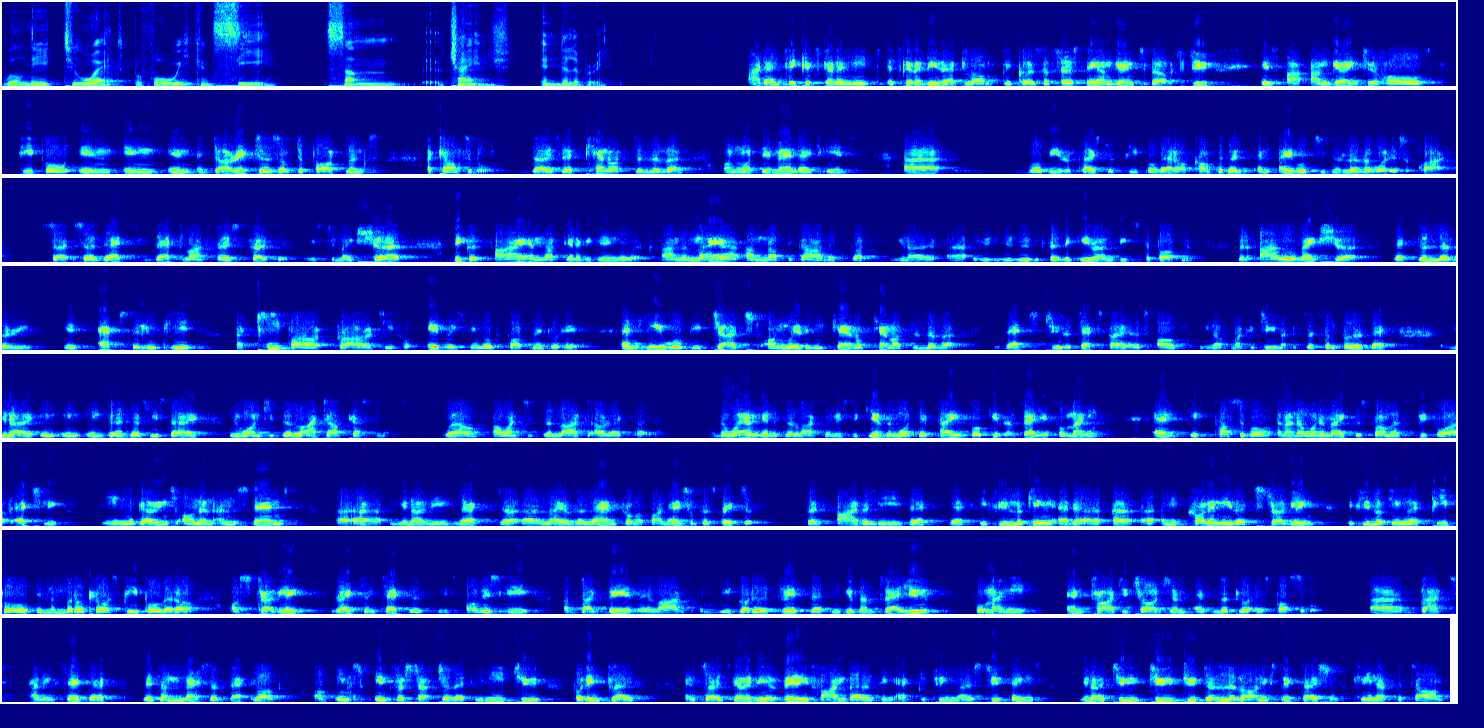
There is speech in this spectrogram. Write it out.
will need to wait before we can see some change in delivery? I don't think it's going to need it's going to be that long because the first thing I'm going to be able to do is I, I'm going to hold people in, in, in directors of departments accountable. Those that cannot deliver on what their mandate is uh, will be replaced with people that are competent and able to deliver what is required. So, so that's, that's my first process, is to make sure because I am not going to be doing the work. I'm the mayor. I'm not the guy that's got, you know, uh, who, who physically runs each department. But I will make sure that delivery is absolutely a key power, priority for every single departmental head. And he will be judged on whether he can or cannot deliver that to the taxpayers of, you know, Mgijima. It's as simple as that. You know, in, in, in business we say we want to delight our customers. Well, I want to delight our ratepayers. And the way I'm going to delight them is to give them what they're paying for, give them value for money, and if possible, and I don't want to make this promise before I've actually seen the goings on and understand, uh, uh you know, the exact uh, uh, lay of the land from a financial perspective, but I believe that, that if you're looking at a, a, an economy that's struggling, if you're looking at people in the middle class people that are, are struggling, rates and taxes is obviously a bugbear in their lives, and we've got to address that and give them value for money and try to charge them as little as possible. Uh, but having said that, there's a massive backlog of in- infrastructure that we need to put in place. And so it's going to be a very fine balancing act between those two things, you know, to, to, to deliver on expectations, clean up the town,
